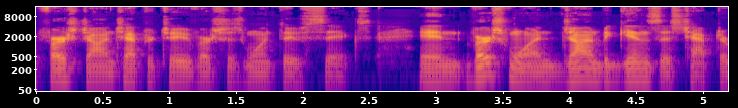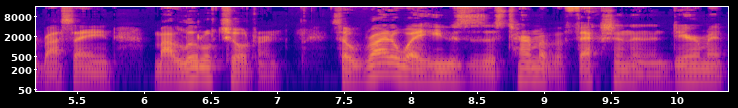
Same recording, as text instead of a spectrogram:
First John chapter 2 verses 1 through 6. In verse 1, John begins this chapter by saying, "My little children." So right away he uses this term of affection and endearment.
